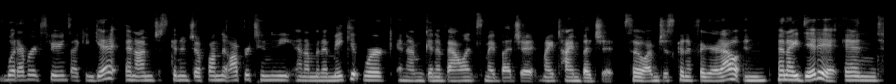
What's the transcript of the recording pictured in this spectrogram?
whatever experience I can get. And I'm just going to jump on the opportunity and I'm going to make it work and I'm going to balance my budget, my time budget. So I'm just going to figure it out. And, and I did it. And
